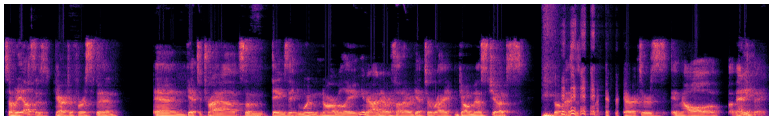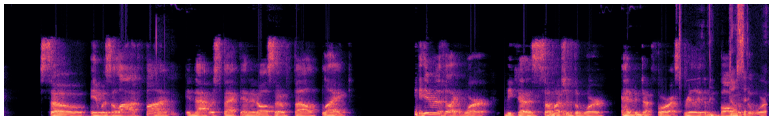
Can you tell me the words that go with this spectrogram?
somebody else's character for a spin and get to try out some things that you wouldn't normally. You know, I never thought I would get to write Gomez jokes. Gomez is one of my favorite characters in all of anything. So it was a lot of fun in that respect, and it also felt like it didn't really feel like work because so much of the work had been done for us. Really, the bulk Don't of say- the work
